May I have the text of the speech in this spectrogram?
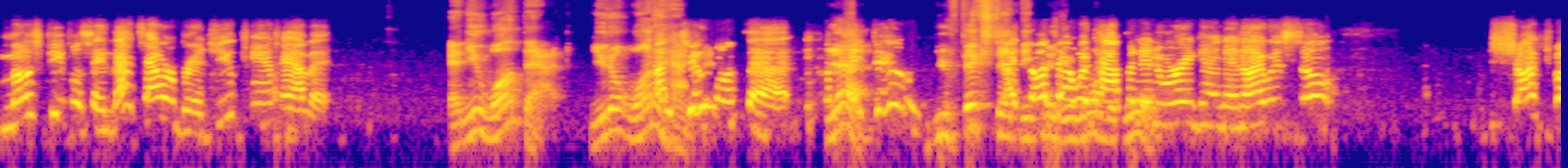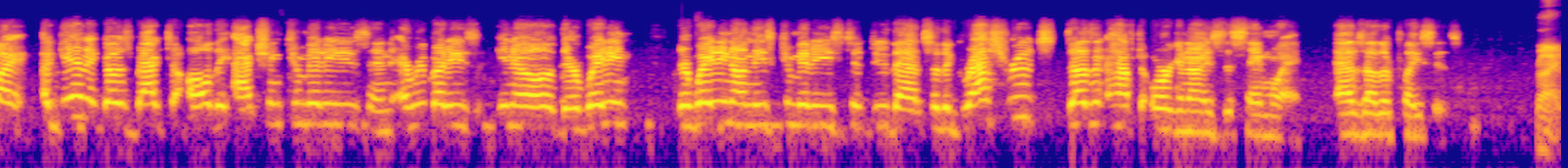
Most people say, that's our bridge. You can't have it. and you want that you don't want to I do it want that. Yeah, I do. you fixed it I because thought that would happen in. Oregon. And I was so shocked by, again, it goes back to all the action committees and everybody's, you know, they're waiting. They're waiting on these committees to do that. So the grassroots doesn't have to organize the same way as other places. Right.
